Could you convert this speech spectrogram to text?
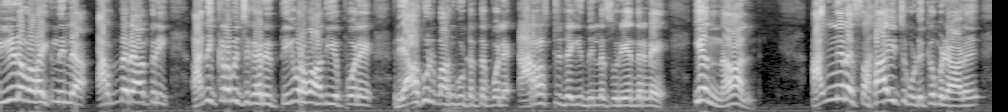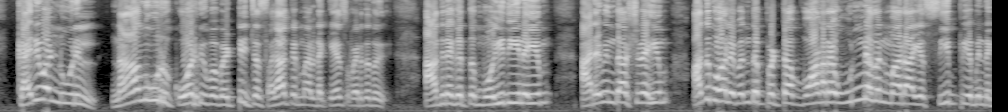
വീട് വളയുന്നില്ല. അർദ്ധരാത്രി അതിക്രമിച്ചു കയറി തീവ്രവാദിയെപ്പോലെ രാഹുൽ മാങ്കൂട്ടത്തെ പോലെ അറസ്റ്റ് ചെയ്യുന്നില്ല സുരേന്ദ്രനെ. എന്നാൽ അങ്ങനെ സഹായിച്ചു കൊടുക്കുമ്പോഴാണ് കരുവണ്ണൂരിൽ നാനൂറ് കോടി രൂപ വെട്ടിച്ച സഖാക്കന്മാരുടെ കേസ് വരുന്നത്. അതിനകത്ത് മൊയ്തീനെയും അരവിന്ദാക്ഷനെയും അതുപോലെ ബന്ധപ്പെട്ട വളരെ ഉന്നതന്മാരായ സി പി എമ്മിന്റെ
